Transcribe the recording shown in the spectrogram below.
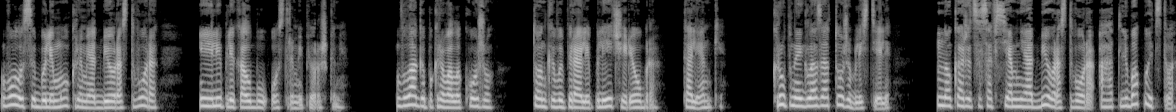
Волосы были мокрыми от биораствора и липли к лбу острыми перышками. Влага покрывала кожу, тонко выпирали плечи, ребра, коленки. Крупные глаза тоже блестели, но, кажется, совсем не от биораствора, а от любопытства.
